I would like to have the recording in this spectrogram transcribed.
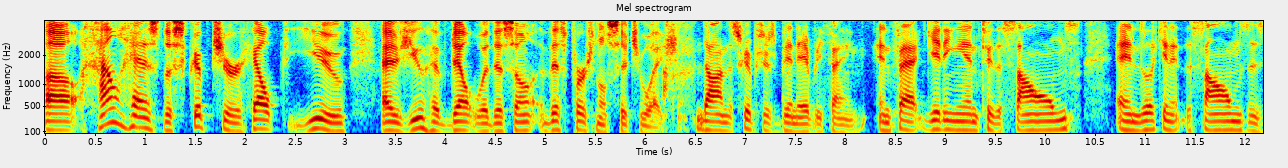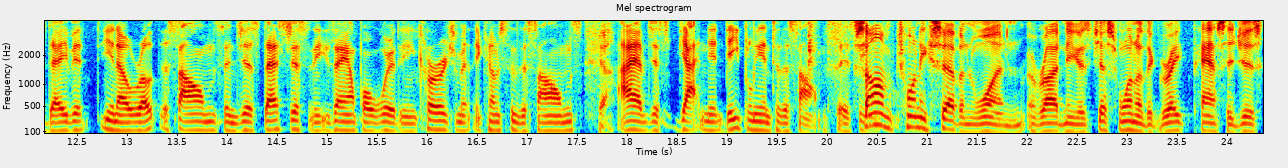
Uh, how has the scripture helped you as you have dealt with this, uh, this personal situation? Don, the scripture's been everything. In fact, getting into the Psalms and looking at the Psalms as David, you know, wrote the Psalms, and just that's just an example where the encouragement that comes through the Psalms. Yeah. I have just gotten it deeply into the Psalms. It's Psalm twenty-seven one, Rodney, is just one of the great passages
